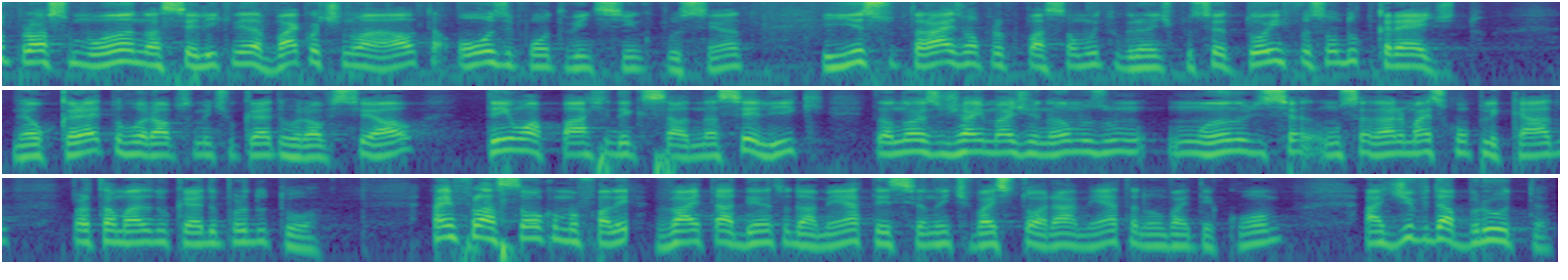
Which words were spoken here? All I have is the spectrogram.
o próximo ano, a Selic ainda vai continuar alta, 11,25%, e isso traz uma preocupação muito grande para o setor em função do crédito. Né? O crédito rural, principalmente o crédito rural oficial, tem uma parte indexada na Selic, então nós já imaginamos um, um ano de um cenário mais complicado para a tomada do crédito do produtor. A inflação, como eu falei, vai estar dentro da meta. Esse ano a gente vai estourar a meta, não vai ter como. A dívida bruta,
